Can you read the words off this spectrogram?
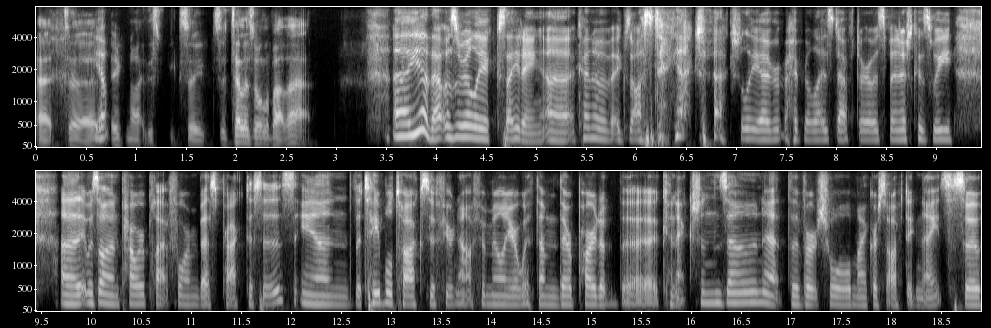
at uh, Yep. Ignite this week. So so tell us all about that. Uh, yeah, that was really exciting. Uh, kind of exhausting, actually. I, I realized after I was finished because we, uh, it was on Power Platform best practices, and the table talks. If you're not familiar with them, they're part of the connection zone at the virtual Microsoft Ignites. So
